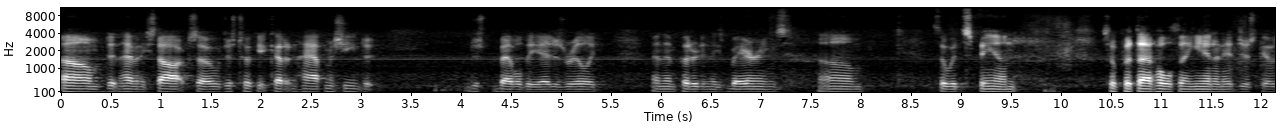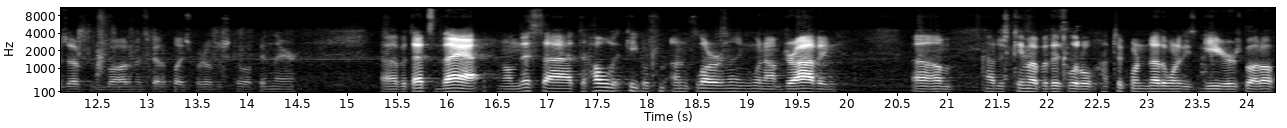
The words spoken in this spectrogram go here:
Um, didn't have any stock, so just took it, cut it in half, machined it, just beveled the edges really, and then put it in these bearings um, so it would spin. So put that whole thing in and it just goes up from the bottom. It's got a place where it'll just go up in there. Uh, but that's that. And on this side, to hold it, keep it from unfurling when I'm driving, um, I just came up with this little, I took one another one of these gears, bought off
